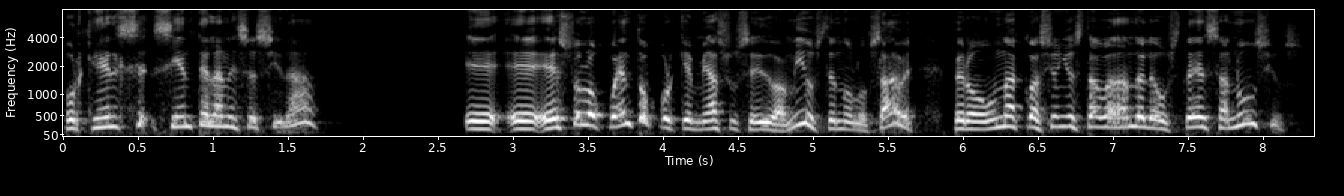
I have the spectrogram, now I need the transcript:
porque él siente la necesidad. Eh, eh, esto lo cuento porque me ha sucedido a mí, usted no lo sabe. Pero una ocasión yo estaba dándole a ustedes anuncios.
